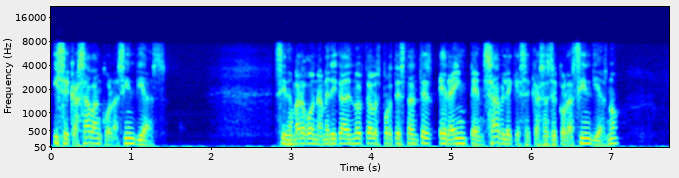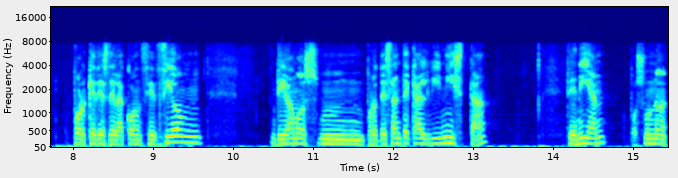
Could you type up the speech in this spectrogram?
Y se casaban con las indias. Sin embargo, en América del Norte a los protestantes era impensable que se casase con las indias, ¿no? Porque desde la concepción, digamos, mm, protestante calvinista, tenían pues una,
